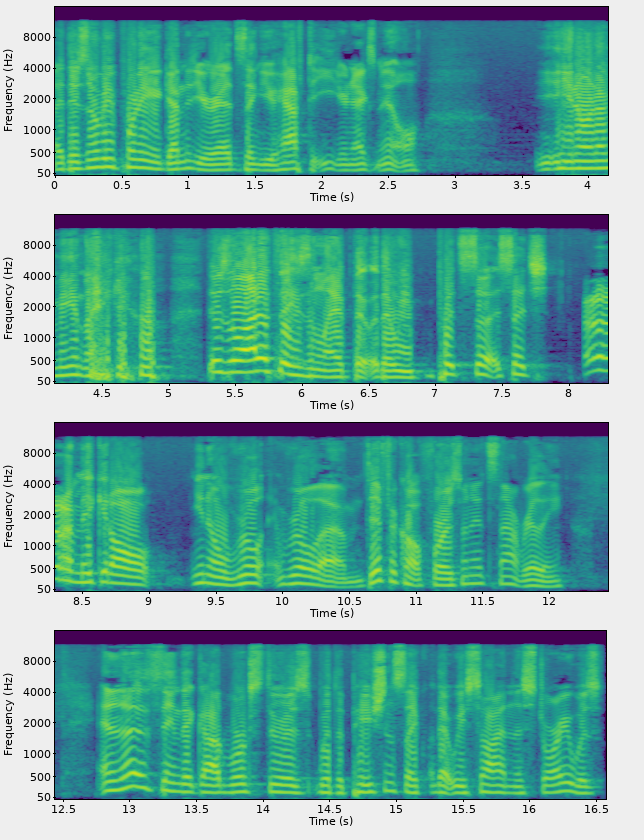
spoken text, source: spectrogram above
Like, there's nobody pointing a gun to your head saying you have to eat your next meal. You know what I mean? Like, there's a lot of things in life that, that we put so, such, uh, make it all, you know, real, real um, difficult for us when it's not really. And another thing that God works through is with the patience, like that we saw in the story, was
